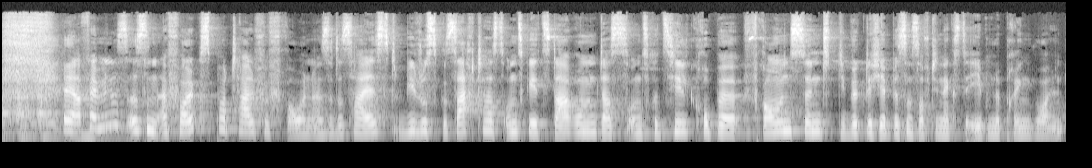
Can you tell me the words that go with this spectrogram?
ja, Feminist ist ein Erfolgsportal für Frauen. Also das heißt, wie du es gesagt hast, uns geht es darum, dass unsere Zielgruppe Frauen sind, die wirklich ihr Business auf die nächste Ebene bringen wollen. Mhm.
